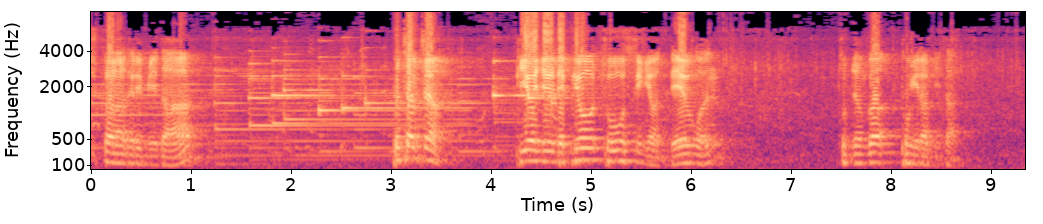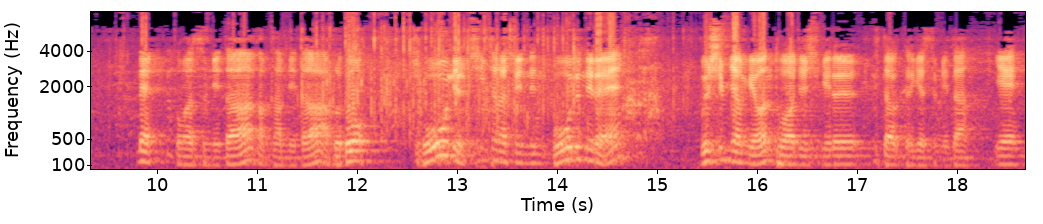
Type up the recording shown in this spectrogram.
축하드립니다. 표창장 비어 엔주니 대표 조승현 내용은 좀 전과 동일합니다. 네, 고맙습니다. 감사합니다. 앞으로도 좋은 일, 칭찬할 수 있는 모든 일에 물심양면 도와주시기를 부탁드리겠습니다. 예.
